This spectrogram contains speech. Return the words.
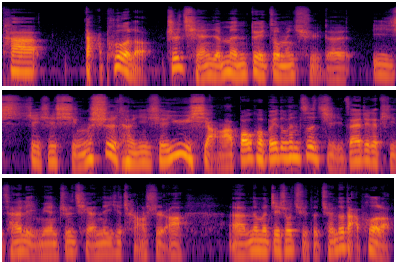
他打破了之前人们对奏鸣曲的一这些形式的一些预想啊，包括贝多芬自己在这个题材里面之前的一些尝试啊，啊，那么这首曲子全都打破了。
